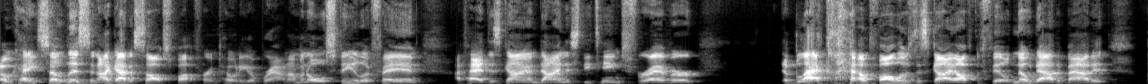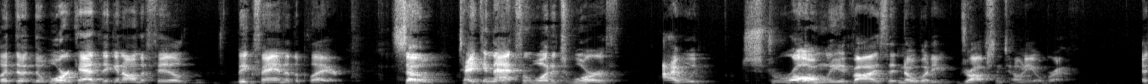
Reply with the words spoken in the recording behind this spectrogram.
Okay, so listen, I got a soft spot for Antonio Brown. I'm an old Steeler fan. I've had this guy on dynasty teams forever. The black cloud follows this guy off the field, no doubt about it. But the, the work ethic and on the field, big fan of the player. So, taking that for what it's worth, I would strongly advise that nobody drops Antonio Brown. Uh,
